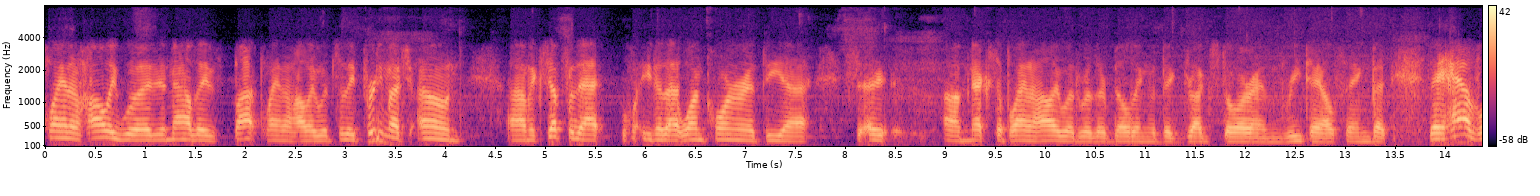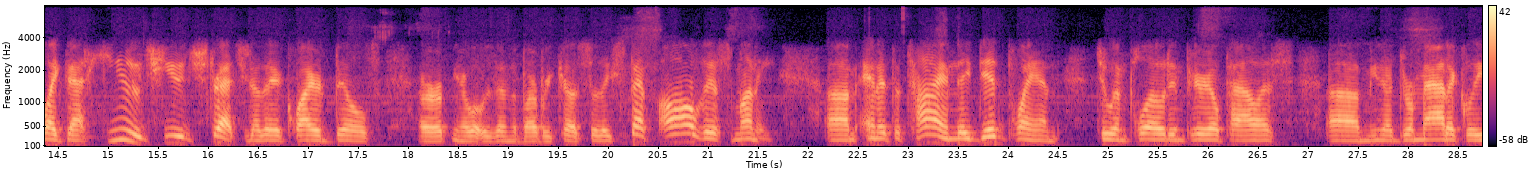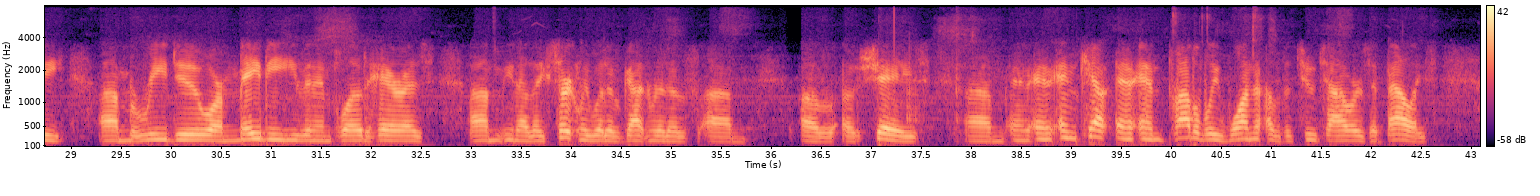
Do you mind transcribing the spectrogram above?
Planet Hollywood, and now they've bought Planet Hollywood, so they pretty much own, um, except for that, you know, that one corner at the uh, uh, um, next to Planet Hollywood where they're building the big drugstore and retail thing. But they have like that huge, huge stretch. You know, they acquired Bills, or you know what was then the Barbary Coast, so they spent all this money. Um, and at the time, they did plan to implode Imperial Palace, um, you know, dramatically um, redo or maybe even implode Harrah's. Um, you know, they certainly would have gotten rid of um, of, of Shays um, and and and, kept, and and probably one of the two towers at Bally's.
